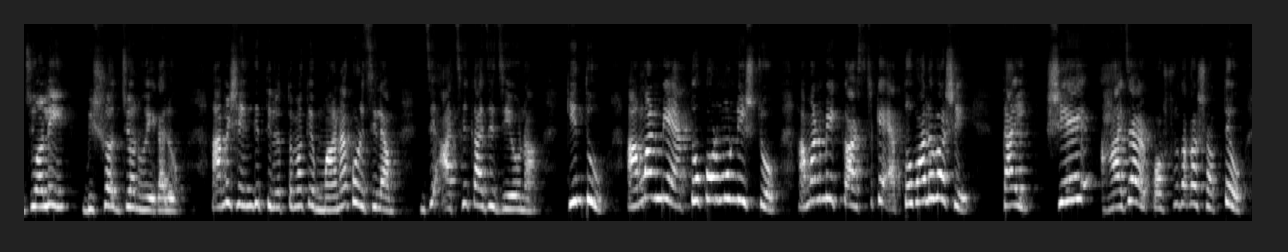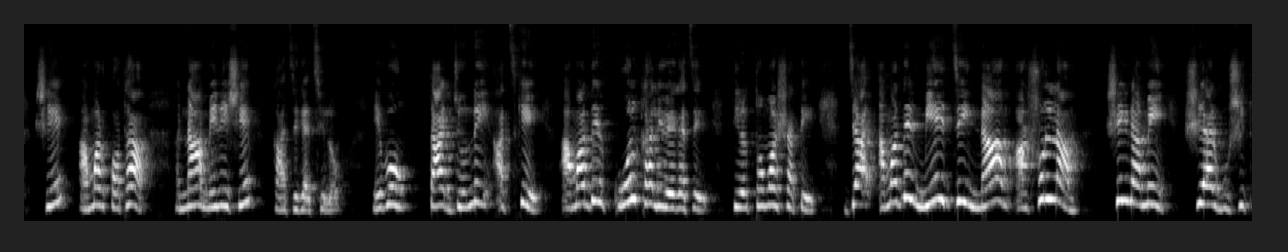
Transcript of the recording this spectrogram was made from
জলে বিসর্জন হয়ে গেল। আমি সেদিনকে তিলোত্তমাকে মানা করেছিলাম যে, আজকে কাজে যেও না। কিন্তু আমার মেয়ে এত কর্মনিষ্ঠ, আমার মেয়ে কাজটাকে এত ভালোবাসে, তাই সে হাজার কষ্ট থাকা সত্ত্বেও সে আমার কথা না মেনে সে কাজে গেছিল। এবং তার জন্যেই আজকে আমাদের কোল খালি হয়ে গেছে তিলোত্তমার সাথে। যা আমাদের মেয়ের যেই নাম, আসল নাম সেই নামে সে আর ভূষিত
